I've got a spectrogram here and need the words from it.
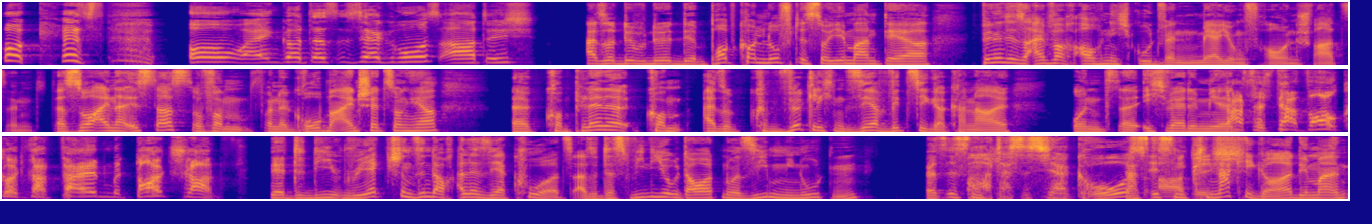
wokest. Oh mein Gott, das ist ja großartig. Also du, du, Popcorn-Luft ist so jemand, der findet es einfach auch nicht gut, wenn mehr Jungfrauen schwarz sind. Das so einer ist das, so vom, von der groben Einschätzung her. Äh, komplette, kom, also wirklich ein sehr witziger Kanal. Und äh, ich werde mir. Das ist der wokeste Film mit Deutschland. Der, die Reactions sind auch alle sehr kurz. Also das Video dauert nur sieben Minuten. Das ist ein, oh, das ist ja großartig. Das ist ein knackiger, den man,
